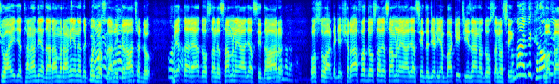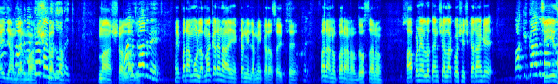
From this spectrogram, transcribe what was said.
ਚੁਆਈ ਜੇ ਥਣਾ ਦੀਆਂ ਧਾਰਾਂ ਮਰਾਣੀਆਂ ਨੇ ਤੇ ਕੋਈ ਮਸਲਾ ਨਹੀਂ ਕਰਾ। ਛੱਡੋ। ਬਿਹਤਰ ਹੈ ਦੋਸਤਾਂ ਦੇ ਸਾਹਮਣੇ ਆ ਜਾ ਸਿਦਾਰ ਉਸ ਤੋਂ ਹਟ ਕੇ ਸ਼ਰਾਫਤ ਦੋਸਤਾਂ ਦੇ ਸਾਹਮਣੇ ਆ ਜਾਸੀ ਤੇ ਜਿਹੜੀਆਂ ਬਾਕੀ ਚੀਜ਼ਾਂ ਨੇ ਉਹ ਦੋਸਤਾਂ ਨੂੰ ਅਸੀਂ ਵਿਖਾਈ ਜਾਂਦੇ ਨੇ ਮਾਸ਼ਾਅੱਲਾ। ਮਾਸ਼ਾਅੱਲਾ ਜੀ। ਇਹ ਪਰਾਂ ਮੂੰਹ ਲੰਮਾ ਕਰਨ ਆਏ ਕੰਨੀ ਲੰਮੀ ਕਰੋ ਸੇ ਇੱਥੇ। ਪਰਾਂ ਨੂੰ ਪਰਾਂ ਨੂੰ ਦੋਸਤਾਂ ਨੂੰ। ਆਪਣੇ ਵੱਲੋਂ ਤਾਂ ਇਨਸ਼ਾਅੱਲਾ ਕੋਸ਼ਿਸ਼ ਕਰਾਂਗੇ। ਬਾਕੀ ਕਾਦ ਮਾਈ ਚੀਜ਼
